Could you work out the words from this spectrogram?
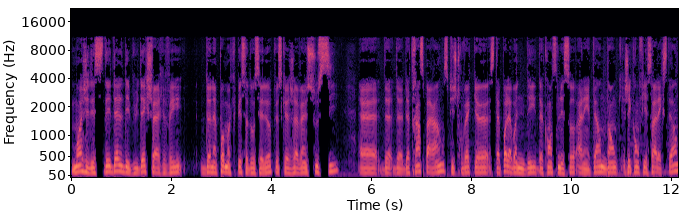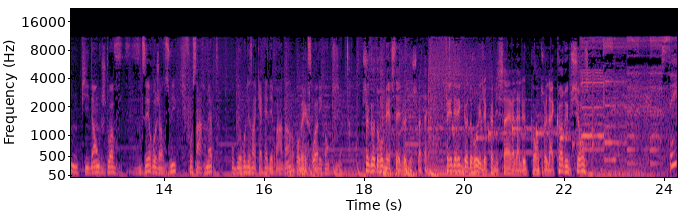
Moi, j'ai décidé dès le début, dès que je suis arrivé, de ne pas m'occuper de ce dossier-là, puisque j'avais un souci euh, de, de- de transparence, puis je trouvais que c'était pas la bonne idée de continuer ça à l'interne. Donc, j'ai confié ça à l'externe, puis donc, je dois vous, vous dire aujourd'hui qu'il faut s'en remettre au bureau des enquêtes indépendantes pour tirer choix. des conclusions. M. Godreau, merci d'être venu ce matin. Frédéric Godreau est le commissaire à la lutte contre la corruption. C'est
